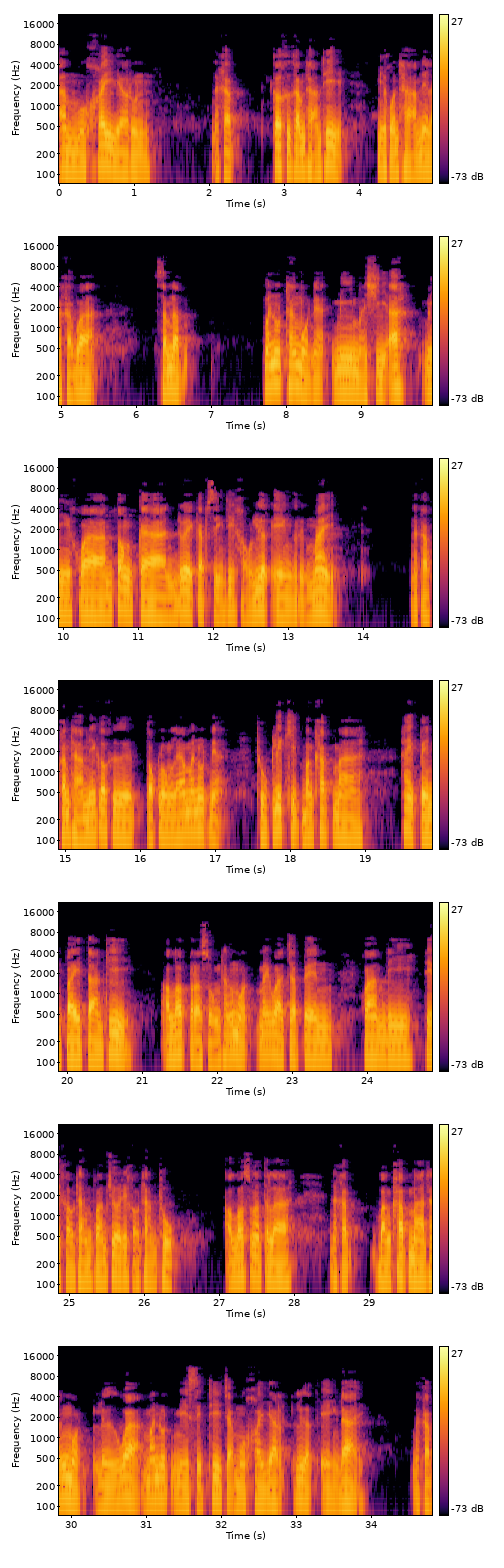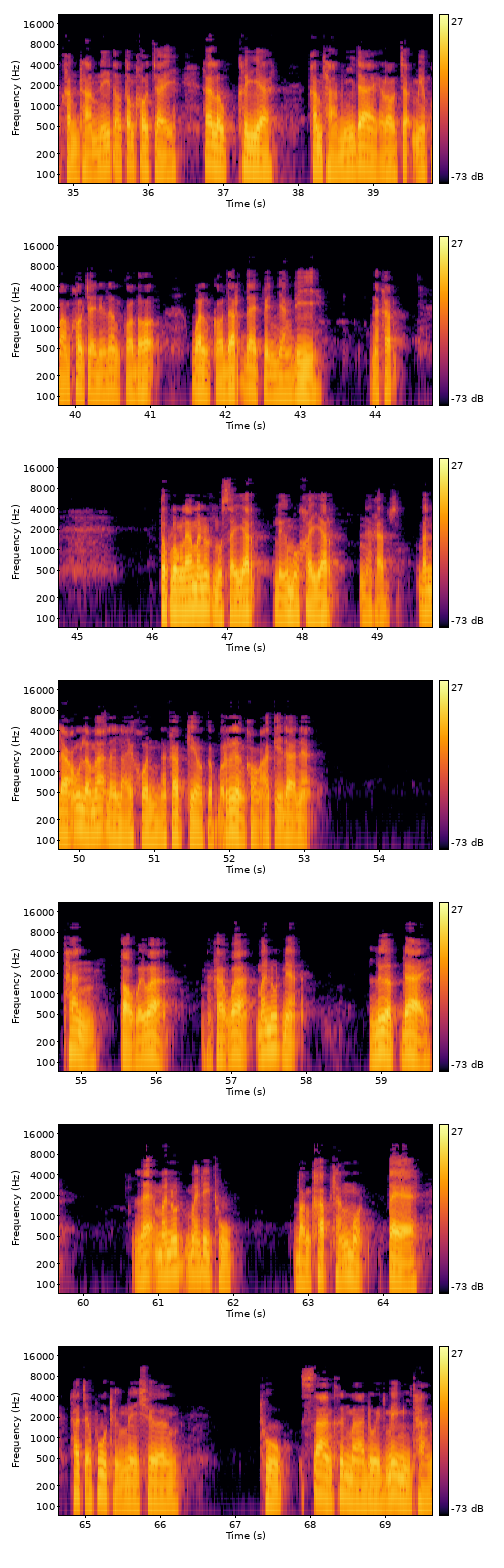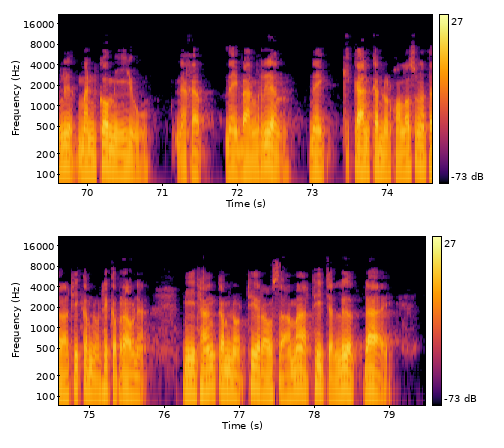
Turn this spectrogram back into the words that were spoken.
อัมมุไคยารุนนะครับ ก็คือคำถามที่มีคนถามนี่แหละครับว่าสำหรับมนุษย์ทั้งหมดเนี่ยมีมาชีอะมีความต้องการด้วยกับสิ่งที่เขาเลือกเองหรือไม่ นะครับคำถามนี้ก็คือตกลงแล้วมนุษย์เนี่ยถูกลิขิตบังคับมา ให้เป็นไปตามที่อัลลอฮ์ประสงค์ทั้งหมด ไม่ว่าจะเป็นความดีที่เขาทำความชั่วที่เขาทำถูกอัลลอฮ์สุลตาลานะครับบังคับมาทั้งหมด หรือว่ามนุษย์มีสิทธิ์ที่จะมุคอยัดเลือกเองได้นะครับคำถามนี้เราต้องเข้าใจ ถ้าเราเคลียร์คำถามนี้ได้เราจะมีความเข้าใจในเรื่องกอดะวันกอดัตได้เป็นอย่างดีนะครับ ตกลงแล้วมนุษย์มุสยัดหรือมุขยัดนะครับบรรดาอุลามะหลาย ๆ คนนะครับ เกี่ยวกับเรื่องของอากีดะเนี่ย ท่านตอบไว้ว่านะครับว่ามนุษย์เนี่ยเลือกได้ และมนุษย์ไม่ได้ถูกบังคับทั้งหมด แต่ถ้าจะพูดถึงในเชิงถูกสร้างขึ้นมาโดยไม่มีทางเลือกมันก็มีอยู่นะครับ ในบางเรื่องในการกำหนดของลอสุนตาที่กำหนดให้กับเราเนี่ย มีทั้งกำหนดที่เราสามารถที่จะเลือกได้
